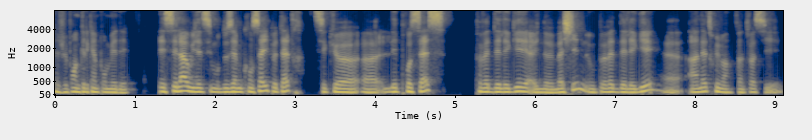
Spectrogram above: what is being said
je vais prendre quelqu'un pour m'aider. Et c'est là où c'est mon deuxième conseil peut-être, c'est que euh, les process peuvent être délégués à une machine ou peuvent être délégués euh, à un être humain. Enfin, tu vois, c'est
